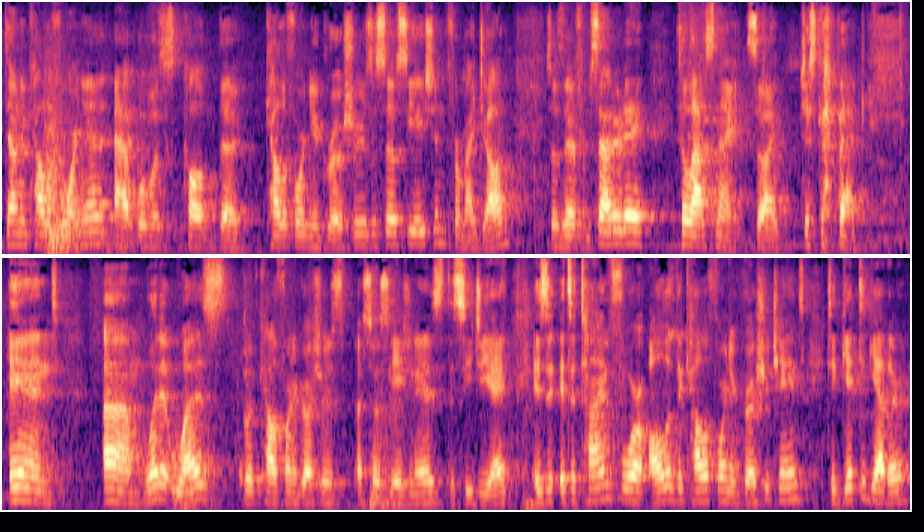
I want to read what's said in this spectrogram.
down in California at what was called the California Grocers Association for my job. So I was there from Saturday to last night. So I just got back, and um, what it was, what California Grocers Association is, the CGA, is it's a time for all of the California grocery chains to get together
